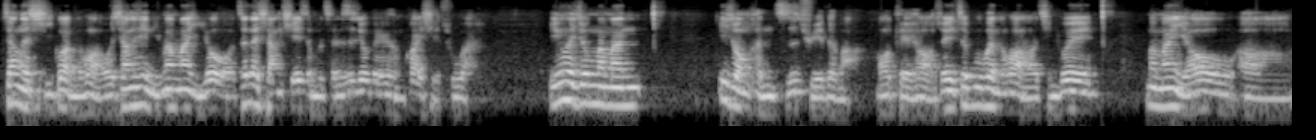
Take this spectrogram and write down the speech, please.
这样的习惯的话，我相信你慢慢以后真的想写什么程式就可以很快写出来。因为就慢慢一种很直觉的嘛，OK 哈，所以这部分的话啊，请各位慢慢也要呃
